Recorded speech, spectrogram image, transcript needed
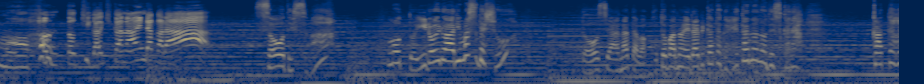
もうほんと気が利かないんだから。そうですわ。もっといろいろありますでしょ。どうせあなたは言葉の選び方が下手なのですから。肩を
